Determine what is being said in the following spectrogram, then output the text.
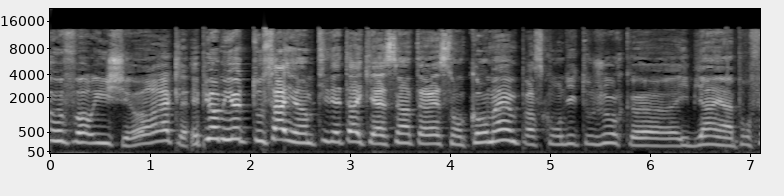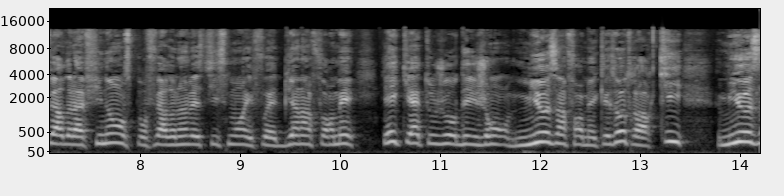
euphorie chez Oracle. Et puis au milieu de tout ça, il y a un petit détail qui est assez intéressant quand même, parce qu'on dit toujours que, eh bien, pour faire de la finance, pour faire de l'investissement, il faut être bien informé et qu'il y a toujours des gens mieux informés que les autres. Alors qui mieux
